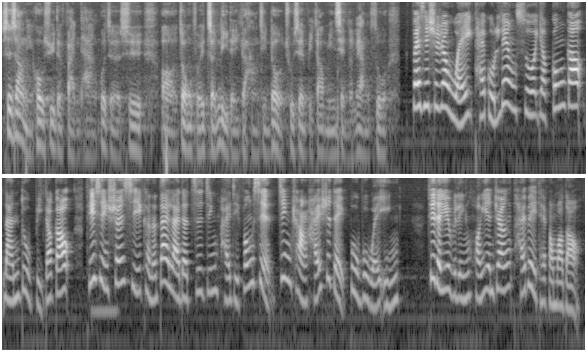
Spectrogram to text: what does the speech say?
事实上你后续的反弹或者是呃这种所谓整理的一个行情，都有出现比较明显的量缩。分析师认为，台股量缩要攻高难度比较高，提醒升息可能带来的资金排挤风险，进场还是得步步为营。记者叶伟林、黄彦章台北采访报道。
